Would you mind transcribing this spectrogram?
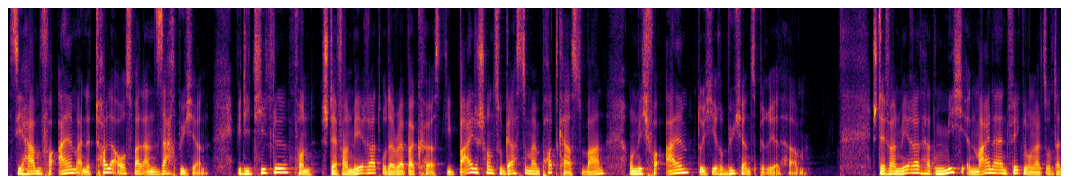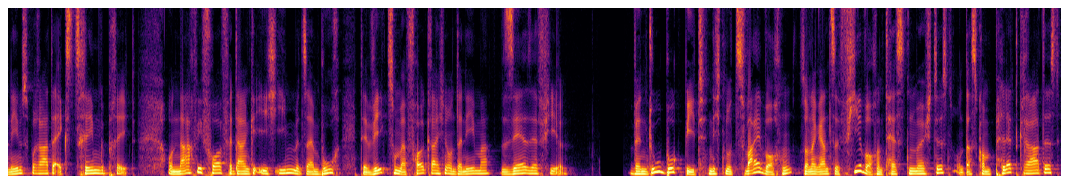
sie haben vor allem eine tolle Auswahl an Sachbüchern, wie die Titel von Stefan Mehrath oder Rapper Curse, die beide schon zu Gast in meinem Podcast waren und mich vor allem durch ihre Bücher inspiriert haben. Stefan Mehrath hat mich in meiner Entwicklung als Unternehmensberater extrem geprägt. Und nach wie vor verdanke ich ihm mit seinem Buch Der Weg zum erfolgreichen Unternehmer sehr, sehr viel. Wenn du Bookbeat nicht nur zwei Wochen, sondern ganze vier Wochen testen möchtest und das komplett gratis,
